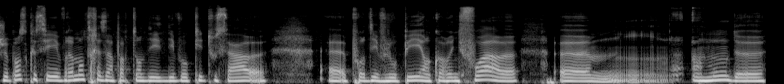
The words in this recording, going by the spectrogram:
je pense que c'est vraiment très important d'évoquer tout ça euh, euh, pour développer encore une fois euh, un monde,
